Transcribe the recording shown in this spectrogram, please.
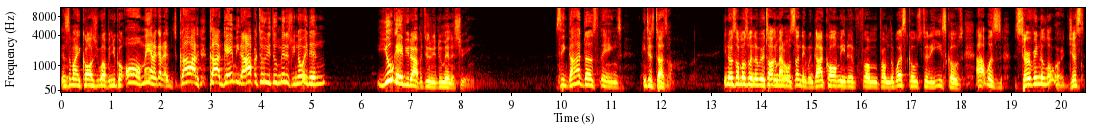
And somebody calls you up and you go, Oh man, I got a God, God gave me the opportunity to do ministry. No, he didn't. You gave you the opportunity to do ministry. See, God does things he just does them. You know, it's almost when we were talking about on Sunday when God called me to, from, from the West Coast to the East Coast. I was serving the Lord, just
